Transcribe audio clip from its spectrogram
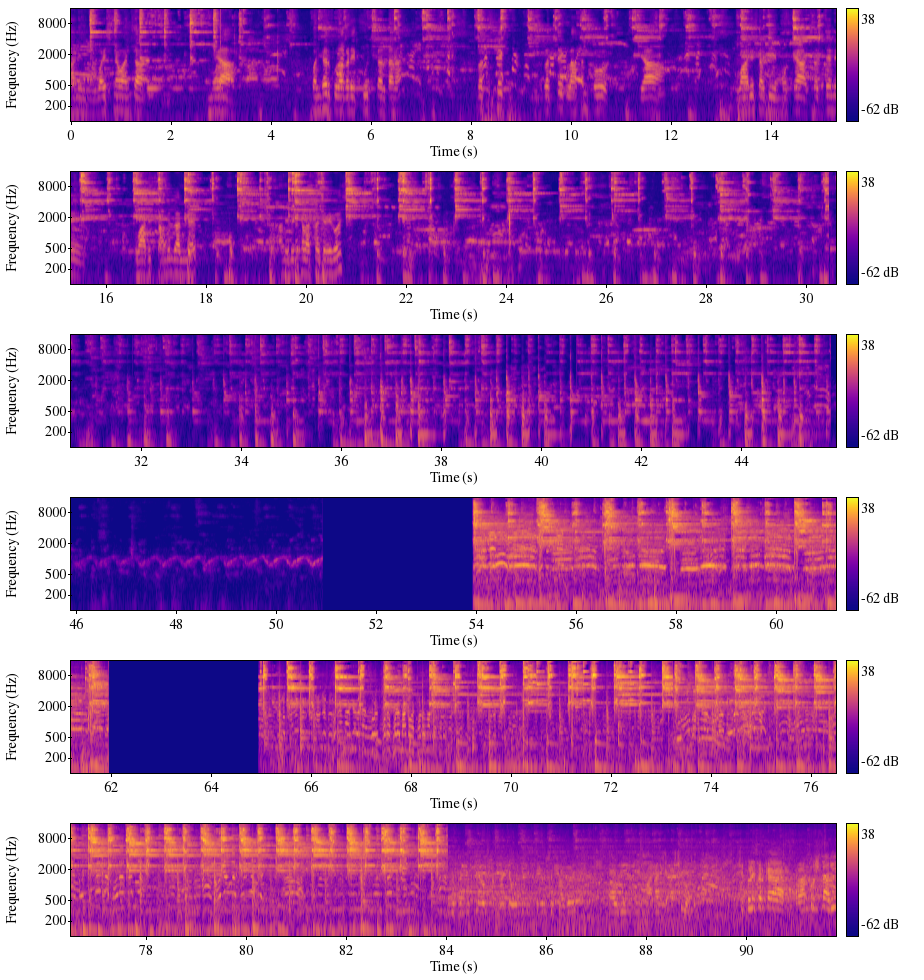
आणि वैष्णवांचा मेळा पंढरपुराकडे कूच करताना प्रत्येक प्रत्येक लहान थोर या वारीसाठी मोठ्या श्रद्धेने वारीत सामील झालेले आहेत. आणि विठ्ठलाचा जयघोष. सेवक संघाच्या वतीने सहर्ष स्वागत माऊलीचे मानाचे अश्व शितोळे सरकार रामकृष्ण हरी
